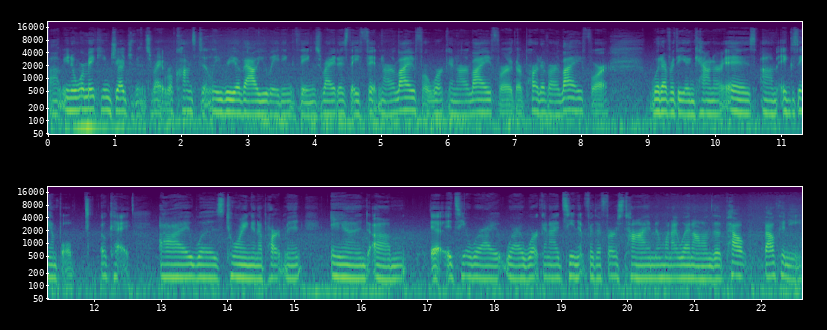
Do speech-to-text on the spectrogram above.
um, you know, we're making judgments, right? We're constantly reevaluating things, right, as they fit in our life or work in our life or they're part of our life or whatever the encounter is. Um, example, okay. I was touring an apartment and um, it's here where I where I work and I'd seen it for the first time and when I went on the pal- balcony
